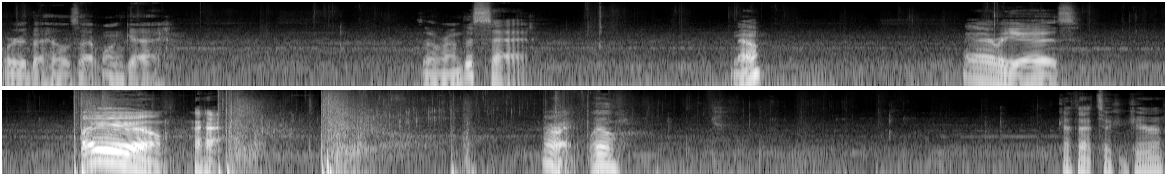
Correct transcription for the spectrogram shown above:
Where the hell is that one guy? It's over on this side. No? There he is. Bam! Haha. Alright, well. Got that taken care of.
